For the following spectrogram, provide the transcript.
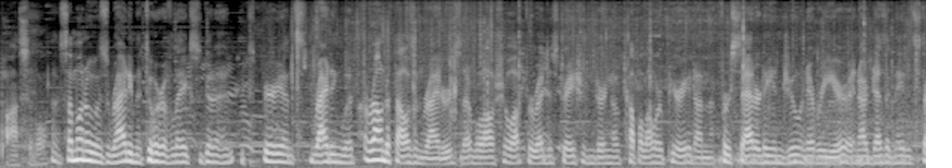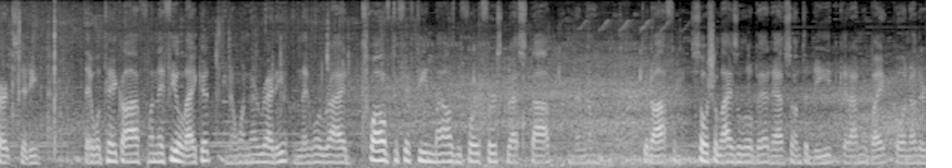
possible. Uh, someone who is riding the Tour of Lakes is going to experience riding with around a thousand riders that will all show up for registration during a couple hour period on the first Saturday in June every year in our designated start city. They will take off when they feel like it, you know, when they're ready, and they will ride 12 to 15 miles before the first rest stop, and then they'll get off and socialize a little bit, have something to eat, get on their bike, go another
